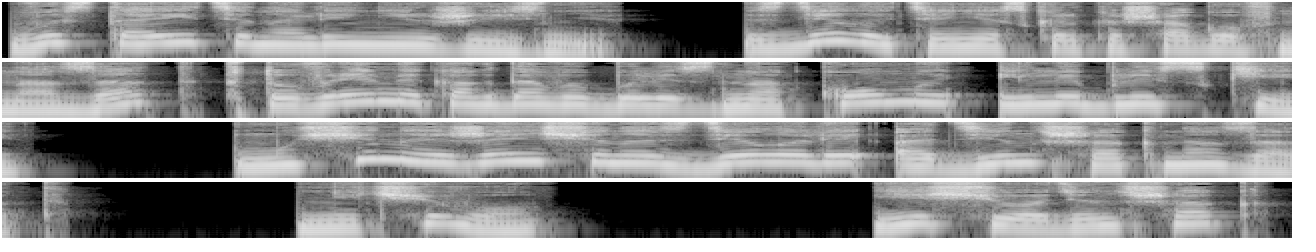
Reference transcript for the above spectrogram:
вы стоите на линии жизни. Сделайте несколько шагов назад, в то время, когда вы были знакомы или близки. Мужчина и женщина сделали один шаг назад. Ничего. Еще один шаг.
